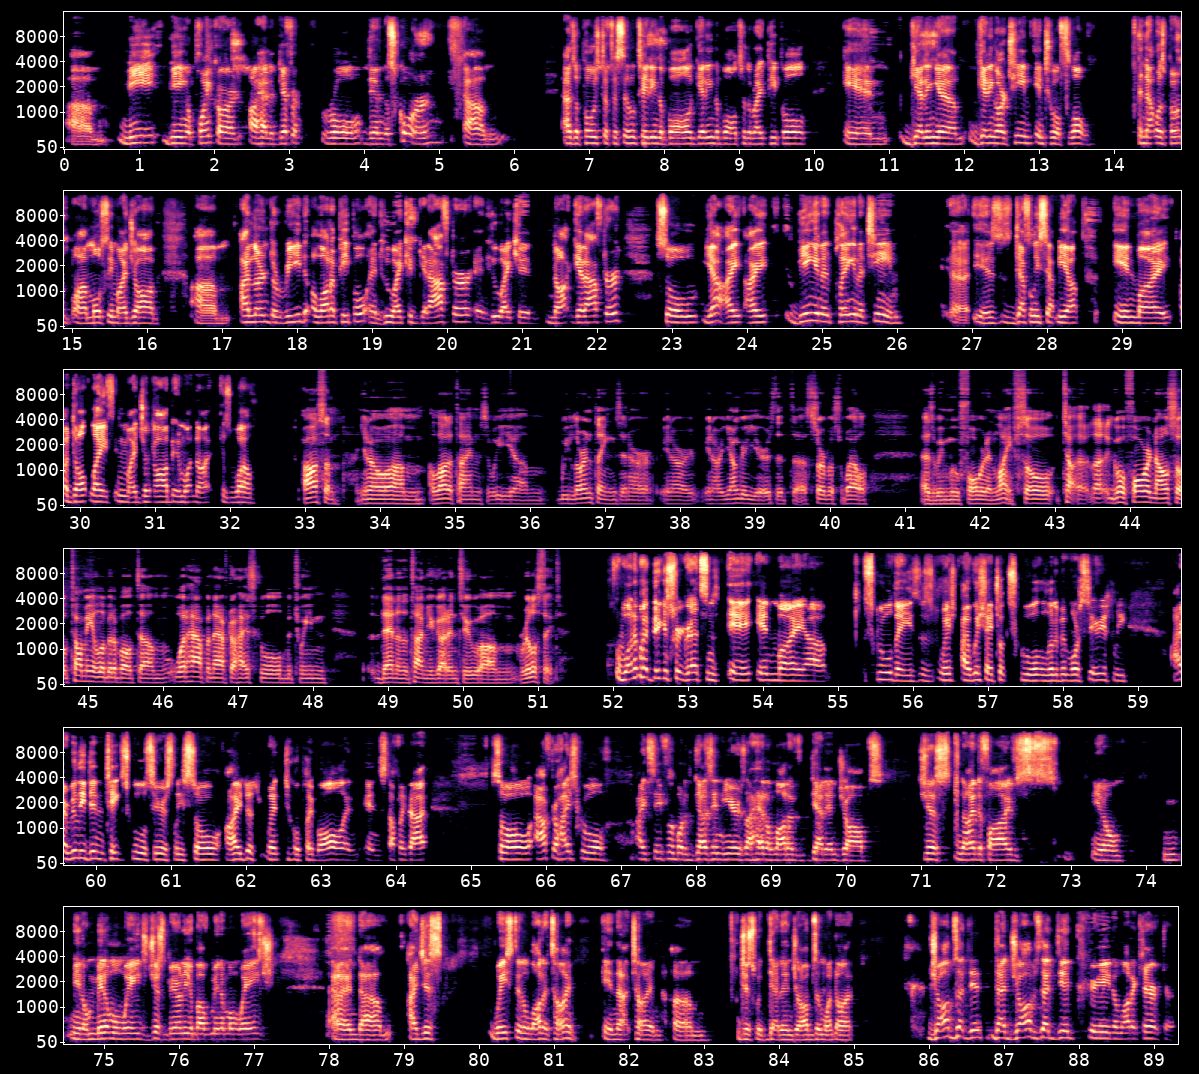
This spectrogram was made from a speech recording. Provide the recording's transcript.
um, me being a point guard, I had a different role than the scorer, um, as opposed to facilitating the ball, getting the ball to the right people, and getting um, getting our team into a flow. And that was uh, mostly my job. Um, I learned to read a lot of people and who I could get after and who I could not get after. So yeah, I, I being in a playing in a team uh, is definitely set me up in my adult life, in my job, and whatnot as well. Awesome. You know, um, a lot of times we um, we learn things in our in our in our younger years that uh, serve us well as we move forward in life. So, t- uh, go forward now. So, tell me a little bit about um, what happened after high school between then and the time you got into um, real estate. One of my biggest regrets in, in my uh, school days is wish I wish I took school a little bit more seriously. I really didn't take school seriously, so I just went to go play ball and, and stuff like that. So after high school, I'd say for about a dozen years, I had a lot of dead end jobs, just nine to fives, you know, m- you know, minimum wage, just barely above minimum wage, and um, I just wasted a lot of time in that time, um, just with dead end jobs and whatnot jobs that did that jobs that did create a lot of character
